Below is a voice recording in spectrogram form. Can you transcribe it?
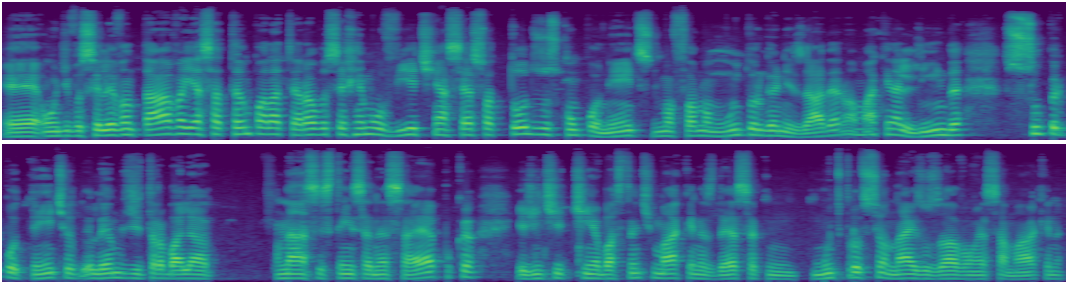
é, onde você levantava e essa tampa lateral você removia, tinha acesso a todos os componentes de uma forma muito organizada. Era uma máquina linda, super potente. Eu, eu lembro de trabalhar na assistência nessa época e a gente tinha bastante máquinas dessa com muitos profissionais usavam essa máquina.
